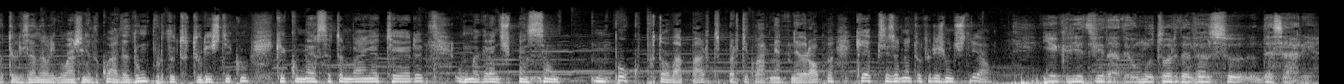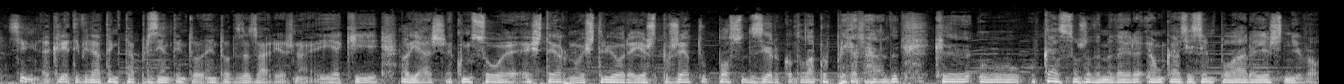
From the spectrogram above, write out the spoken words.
utilizando a linguagem adequada, de um produto turístico que começa também a ter uma grande expansão um pouco por toda a parte, particularmente na Europa, que é precisamente o turismo industrial. E a criatividade é o motor de avanço dessa área? Sim, a criatividade tem que estar presente em, to em todas as áreas, não é? E aqui, aliás, começou a externo, a exterior a este projeto, posso dizer com toda a propriedade que o, o caso São João da Madeira é um caso exemplar a este nível,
